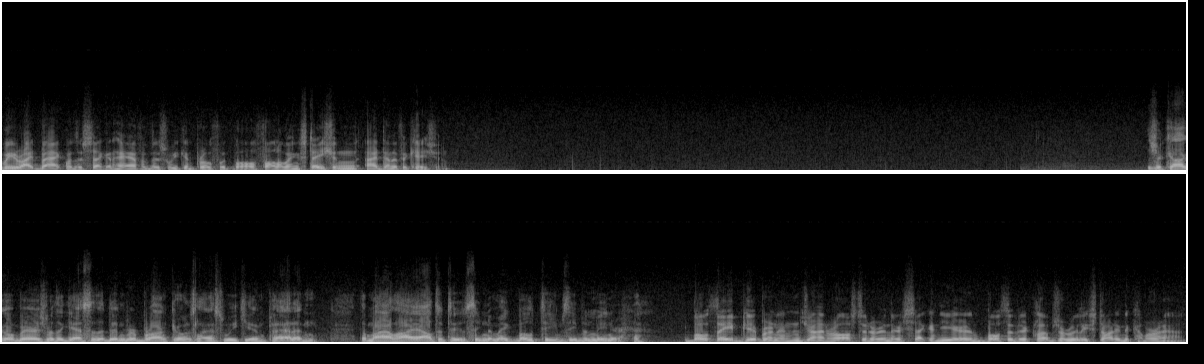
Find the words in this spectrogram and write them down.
We'll be right back with the second half of This Week in Pro Football following station identification. The Chicago Bears were the guests of the Denver Broncos last weekend, Pat, and the mile-high altitude seemed to make both teams even meaner. Both Abe Gibron and John Ralston are in their second year, and both of their clubs are really starting to come around.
